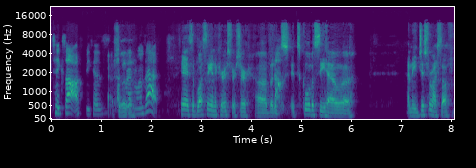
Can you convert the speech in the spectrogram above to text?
takes off because Absolutely. that's where everyone's at. Yeah, it's a blessing and a curse for sure. Uh, but it's it's cool to see how. Uh, I mean, just for myself,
